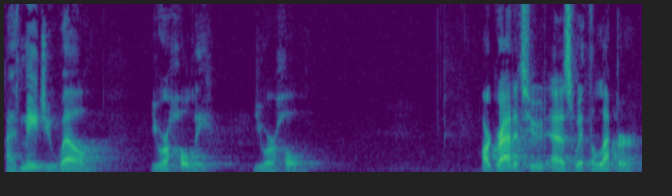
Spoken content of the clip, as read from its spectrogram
I have made you well. You are holy. You are whole. Our gratitude, as with the leper,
